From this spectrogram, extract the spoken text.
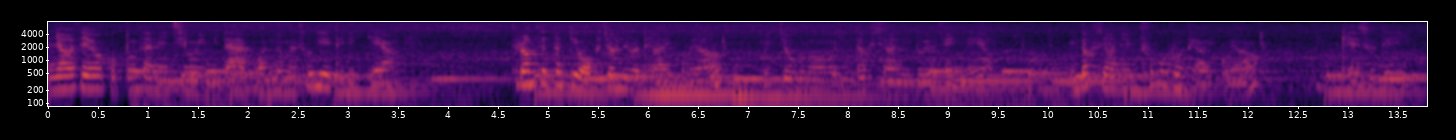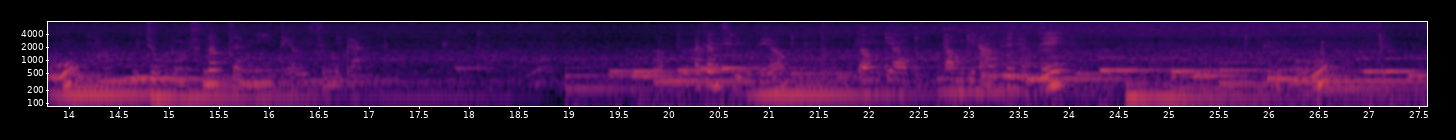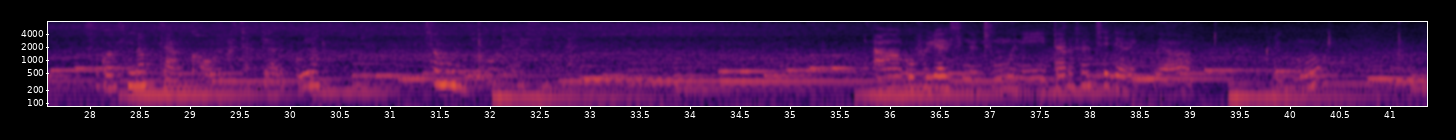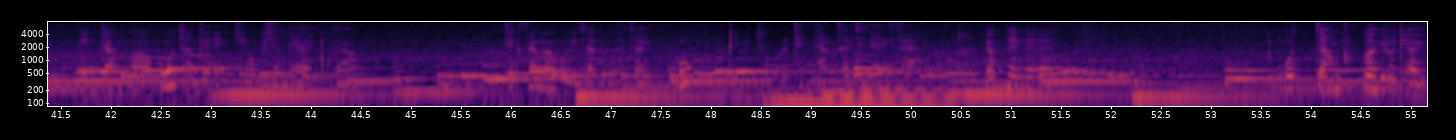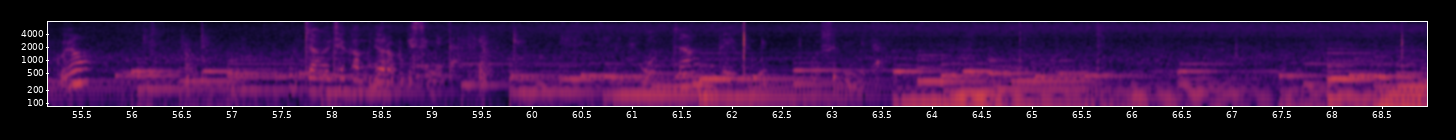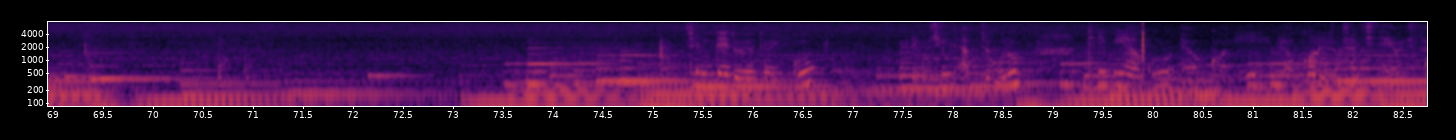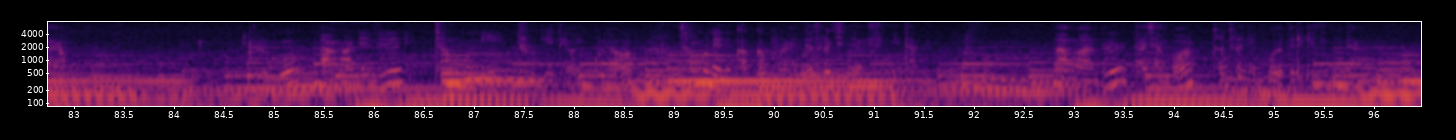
안녕하세요. 복동산의 지호입니다. 원룸을 소개해 드릴게요. 트럼 세탁기 옵션으로 되어 있고요. 위쪽으로 인덕션이 놓여져 있네요. 인덕션은 튜브로 되어 있고요. 개수되어 있고 위쪽으로 수납장이 되어 있습니다. 화장실인데요. 변기, 변기랑 세면대 수납장 거울 부착되어 있고요. 창문도 되어 있습니다. 방하고 분리할 수 있는 중문이 따로 설치되어 있고요. 그리고 냉장고하고 전자레인지 옵션 되어 있고요. 책상하고 의자 놓여져 있고 위쪽으로 책장 설치되어 있어요. 옆에는 옷장 붙박이로 되어 있고요. 옷장을 제가 한번 열어보겠습니다. 옷장 내부 모습입니다. 침대 놓여져 있고 그리고 침대 앞쪽으로 TV하고 에어컨이 벽걸이로 설치되어 있어요. 다시 한번 천천히 보여드리겠습니다.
